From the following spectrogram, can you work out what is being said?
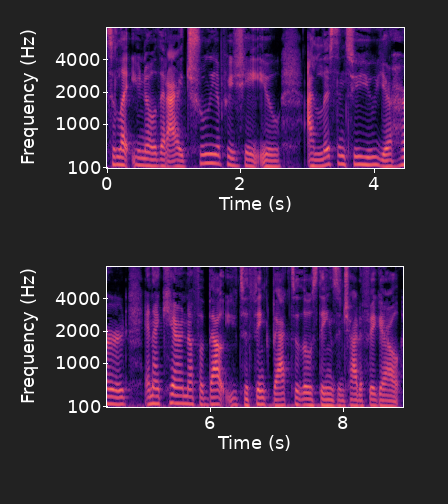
to let you know that I truly appreciate you. I listen to you, you're heard, and I care enough about you to think back to those things and try to figure out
